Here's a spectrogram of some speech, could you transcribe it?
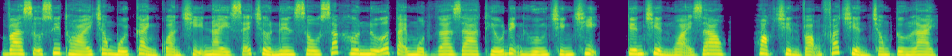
Và sự suy thoái trong bối cảnh quản trị này sẽ trở nên sâu sắc hơn nữa tại một Gaza thiếu định hướng chính trị, tiến triển ngoại giao hoặc triển vọng phát triển trong tương lai.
